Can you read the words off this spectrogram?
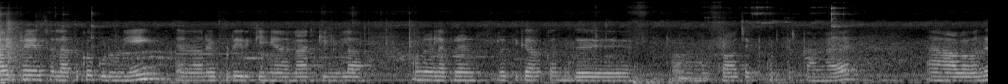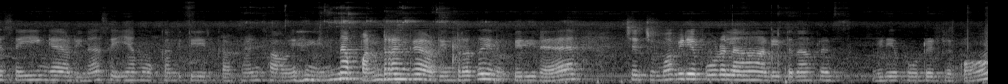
ஹாய் ஃப்ரெண்ட்ஸ் எல்லாத்துக்கும் குட் ஈவினிங் எல்லோரும் எப்படி இருக்கீங்க? நல்லா இருக்கீங்களா? ஒன்றும் இல்லை ஃப்ரெண்ட்ஸ் ரித்திகாவுக்கு வந்து ப்ராஜெக்ட் கொடுத்துருக்காங்க. அவள் வந்து செய்யுங்க அப்படின்னா செய்யாமல் உட்காந்துட்டே இருக்கா ஃப்ரெண்ட்ஸ் அவள் என்ன பண்ணுறாங்க அப்படின்றது எனக்கு தெரியல. சரி சும்மா வீடியோ போடலாம் அப்படின்ட்டு தான் ஃப்ரெண்ட்ஸ் வீடியோ போட்டுட்ருக்கோம்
